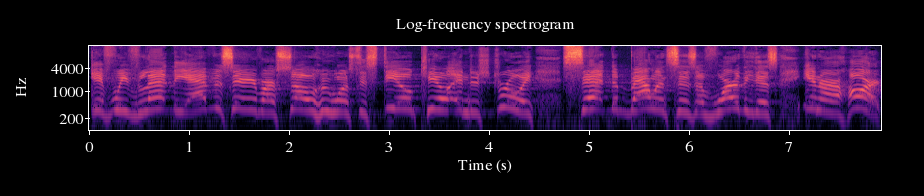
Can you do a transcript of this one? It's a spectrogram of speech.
If we've let the adversary of our soul, who wants to steal, kill, and destroy, set the balances of worthiness in our heart,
